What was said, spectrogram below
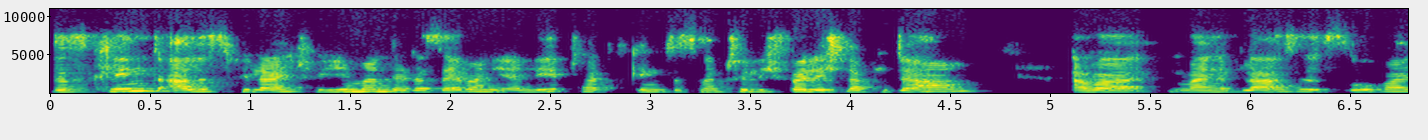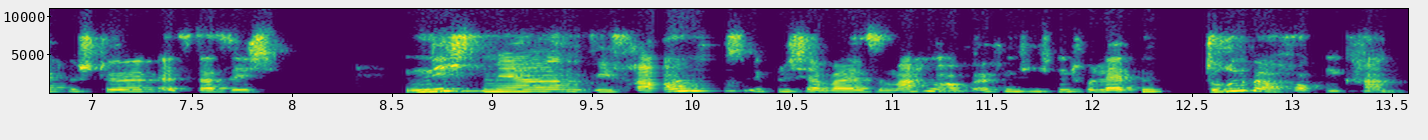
Das klingt alles vielleicht für jemanden, der das selber nie erlebt hat, klingt das natürlich völlig lapidar. Aber meine Blase ist so weit gestört, als dass ich nicht mehr, wie Frauen es üblicherweise machen, auf öffentlichen Toiletten drüber hocken kann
